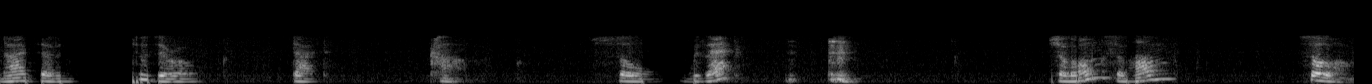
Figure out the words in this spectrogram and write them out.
9720 dot com so with that shalom salam so long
